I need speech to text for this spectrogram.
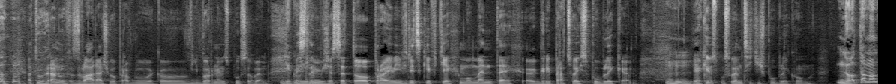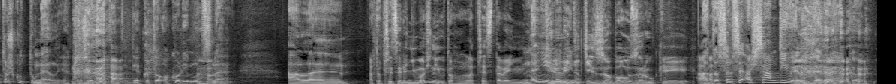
A tu hranu zvládáš opravdu jako výborným způsobem. Děkuji. Myslím, že se to projeví vždycky v těch momentech, kdy pracuješ s publikem. Mm-hmm. Jakým způsobem cítíš publikum? No, tam mám trošku tunel, jako, že, jako to okolí moc ne, ale A to přece není možný u tohohle představení. Není, Ti není, lidi no. ti zobou z ruky. A to jsem se až sám divil teda, jako.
